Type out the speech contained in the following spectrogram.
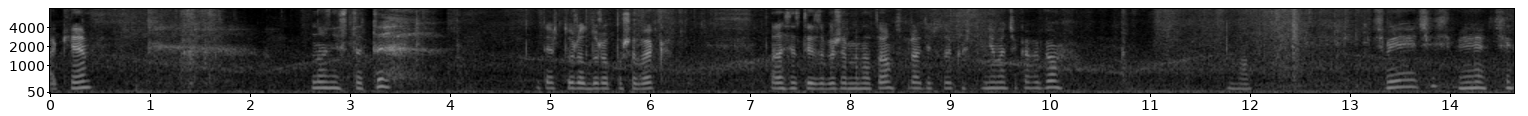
Takie. No niestety. Też dużo, dużo poszewek. Ale się tutaj zabierzemy na to. Sprawdzić, czy jakoś tu nie ma ciekawego. No. Śmieci, śmieci.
